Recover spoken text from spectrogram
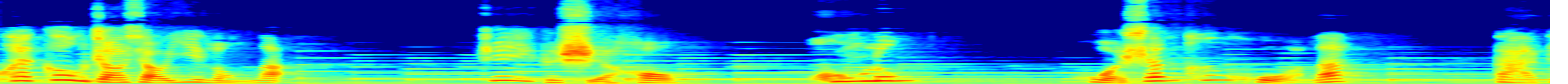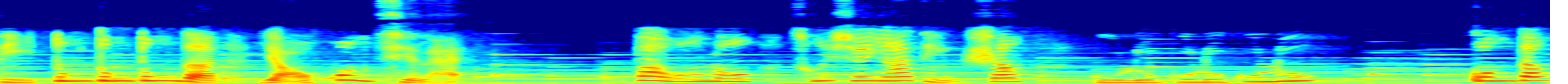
快够着小翼龙了！这个时候，轰隆，火山喷火了，大地咚咚咚的摇晃起来。霸王龙从悬崖顶上咕噜咕噜咕噜，咣当，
